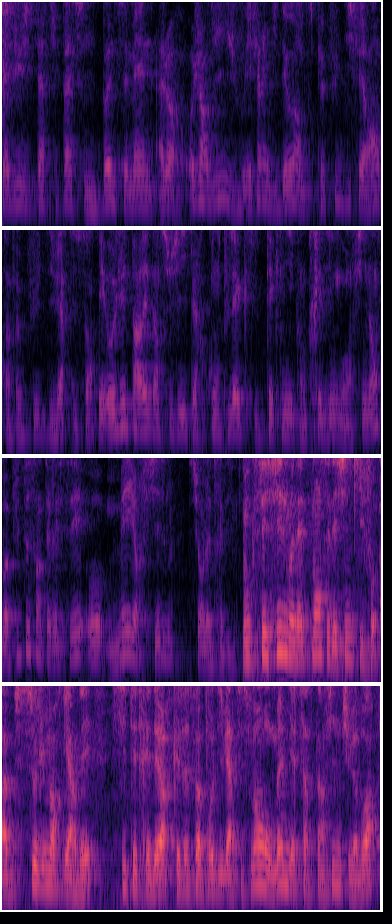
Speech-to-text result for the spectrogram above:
Salut, j'espère que tu passes une bonne semaine. Alors aujourd'hui, je voulais faire une vidéo un petit peu plus différente, un peu plus divertissante. Et au lieu de parler d'un sujet hyper complexe ou technique en trading ou en finance, on va plutôt s'intéresser aux meilleurs films sur le trading. Donc ces films, honnêtement, c'est des films qu'il faut absolument regarder si tu es trader, que ce soit pour le divertissement ou même il y a certains films, tu vas voir,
